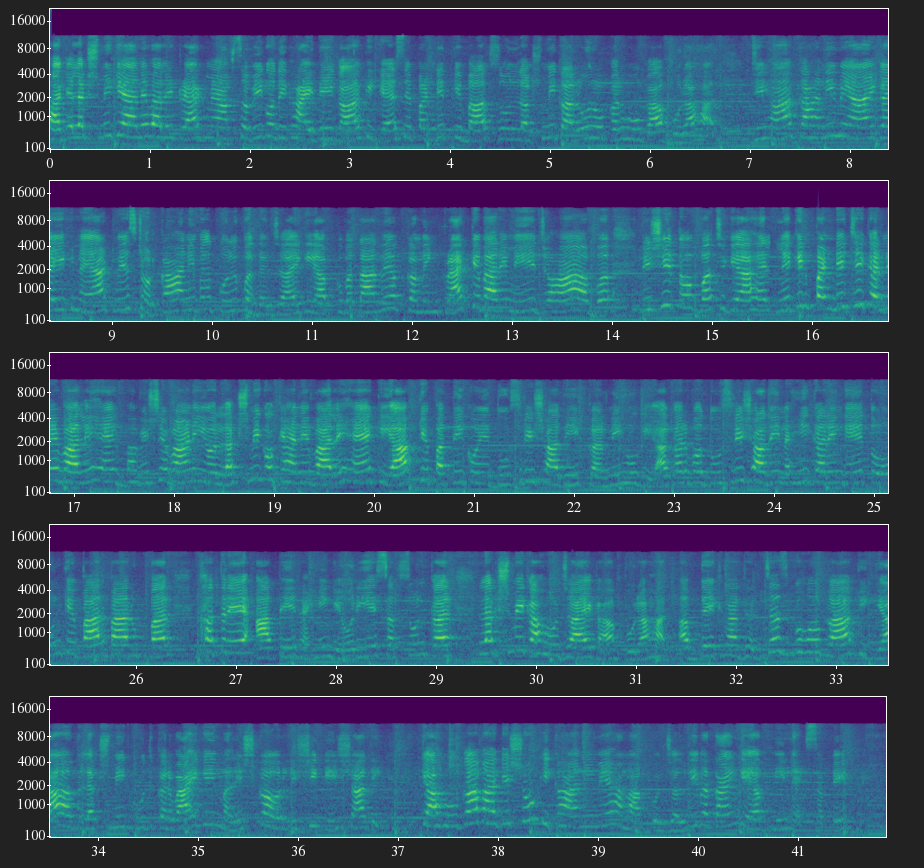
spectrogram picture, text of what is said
भाग्य लक्ष्मी के आने वाले ट्रैक में आप सभी को दिखाई देगा कि कैसे पंडित की बात सुन लक्ष्मी का रो रो कर होगा बुरा हाल। जी हाँ कहानी में आएगा एक नया ट्विस्ट और कहानी बिल्कुल बदल जाएगी। आपको बता दें अपकमिंग ट्रैक के बारे में, जहाँ अब ऋषि तो बच गया है, लेकिन पंडित जी करने वाले हैं भविष्यवाणी और लक्ष्मी को कहने वाले हैं कि आपके पति को ये दूसरी शादी करनी होगी। अगर वो दूसरी शादी नहीं करेंगे तो उनके बार बार ऊपर खतरे आते रहेंगे और ये सब सुनकर लक्ष्मी का हो जाएगा बुरा हाल। अब देखना दिलचस्प होगा कि क्या अब लक्ष्मी खुद करवाएगी मलिश्का और ऋषि की शादी। क्या होगा अब आगे शो की कहानी में हम आपको जल्दी बताएँगे अपनी नेक्स्ट अपडेट में।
